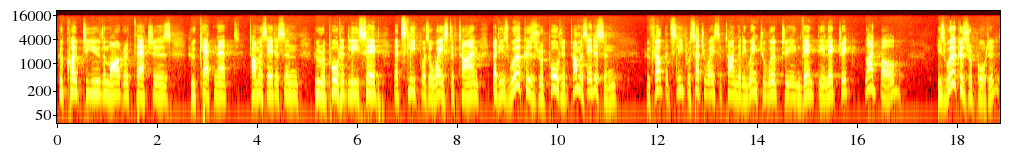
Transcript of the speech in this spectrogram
who quote to you the Margaret Thatchers who catnapped Thomas Edison, who reportedly said that sleep was a waste of time, but his workers reported Thomas Edison who felt that sleep was such a waste of time that he went to work to invent the electric light bulb, his workers reported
